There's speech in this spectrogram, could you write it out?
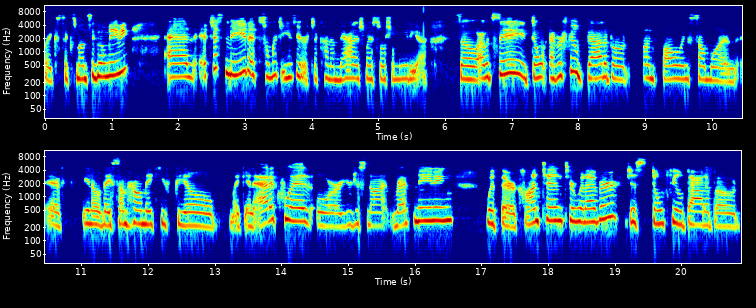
like six months ago, maybe. And it just made it so much easier to kind of manage my social media. So I would say don't ever feel bad about unfollowing someone if you know they somehow make you feel like inadequate or you're just not resonating with their content or whatever just don't feel bad about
